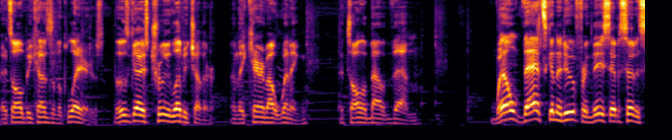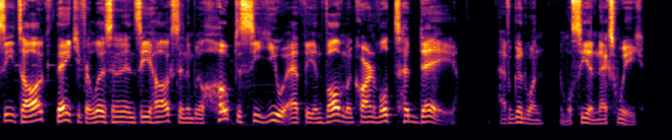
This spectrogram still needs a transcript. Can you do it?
It's all because of the players. Those guys truly love each other, and they care about winning. It's all about them. Well, that's going to do it for this episode of Sea Talk. Thank you for listening in, Seahawks, and we'll hope to see you at the Involvement Carnival today. Have a good one, and we'll see you next week.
